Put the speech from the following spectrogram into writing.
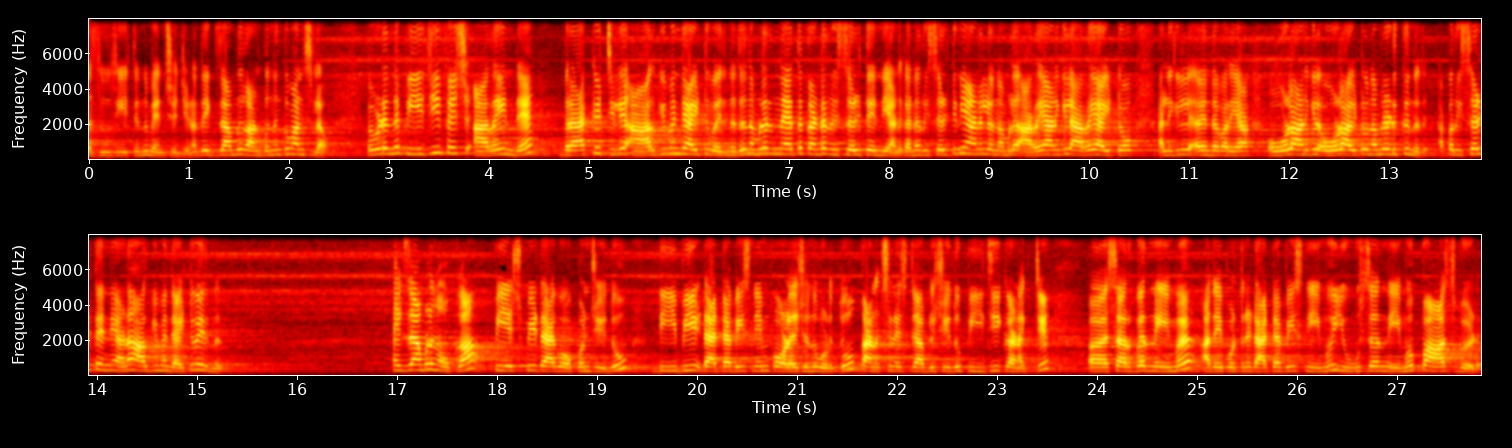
അസോസിയേറ്റ് എന്ന് മെൻഷൻ ചെയ്യണം. അത് എക്സാമ്പിൾ കാണുമ്പോൾ നിങ്ങൾക്ക് മനസ്സിലാവും. അപ്പോൾ ഇവിടെ നിന്ന് പി ജി ഫെച്ച് അറേന്റെ ബ്രാക്കറ്റിൽ ആർഗ്യുമെന്റ് ആയിട്ട് വരുന്നത് നമ്മൾ നേരത്തെ കണ്ട റിസൾട്ട് തന്നെയാണ്. കാരണം റിസൾട്ടിനെയാണല്ലോ നമ്മൾ അറേ ആണെങ്കിൽ അറേ ആയിട്ടോ അല്ലെങ്കിൽ എന്താ പറയുക ഓൾ ആണെങ്കിൽ ഓൾ ആയിട്ടോ നമ്മൾ എടുക്കുന്നത്. അപ്പോൾ റിസൾട്ട് തന്നെയാണ് ആർഗ്യുമെന്റ് ആയിട്ട് വരുന്നത്. എക്സാമ്പിൾ നോക്കുക. P H P tag open ചെയ്തു. D B database name college എന്ന് കൊടുത്തു. കണക്ഷൻ എസ്റ്റാബ്ലിഷ് ചെയ്തു. P G connect server name അതേപോലെ തന്നെ database name user name password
